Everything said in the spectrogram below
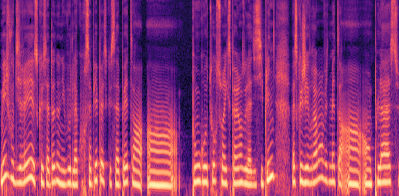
Mais je vous dirai ce que ça donne au niveau de la course à pied parce que ça peut être un, bon retour sur l'expérience de la discipline. Parce que j'ai vraiment envie de mettre en place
